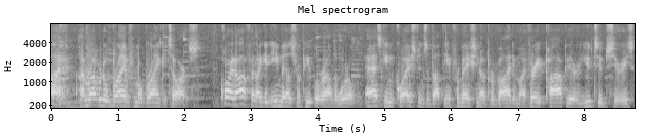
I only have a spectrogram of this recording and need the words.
Hi, I'm Robert O'Brien from O'Brien Guitars. Quite often I get emails from people around the world asking questions about the information I provide in my very popular YouTube series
